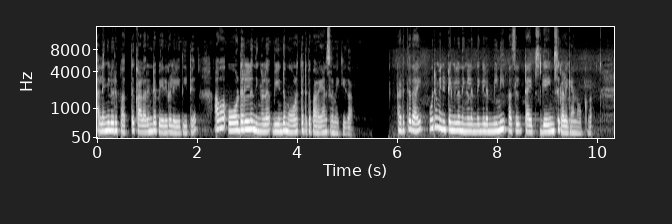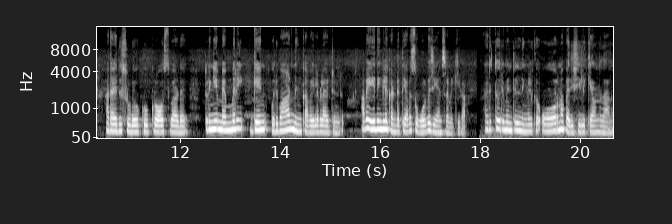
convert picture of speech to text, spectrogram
അല്ലെങ്കിൽ ഒരു പത്ത് കളറിന്റെ പേരുകൾ എഴുതിയിട്ട് അവ ഓർഡറിൽ നിങ്ങൾ വീണ്ടും ഓർത്തെടുത്ത് പറയാൻ ശ്രമിക്കുക. അടുത്തതായി ഒരു മിനിറ്റെങ്കിലും നിങ്ങൾ എന്തെങ്കിലും മിനി പസിൽ ടൈപ്സ് ഗെയിംസ് കളിക്കാൻ നോക്കുക. അതായത് സുഡോക്കു ക്രോസ് വേർഡ് തുടങ്ങിയ മെമ്മറി ഗെയിം ഒരുപാട് നിങ്ങൾക്ക് അവൈലബിൾ ആയിട്ടുണ്ട്. അവ ഏതെങ്കിലും കണ്ടെത്തി അവ സോൾവ് ചെയ്യാൻ ശ്രമിക്കുക. അടുത്ത ഒരു മിനിറ്റിൽ നിങ്ങൾക്ക് ഓർമ്മ പരിശീലിക്കാവുന്നതാണ്.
